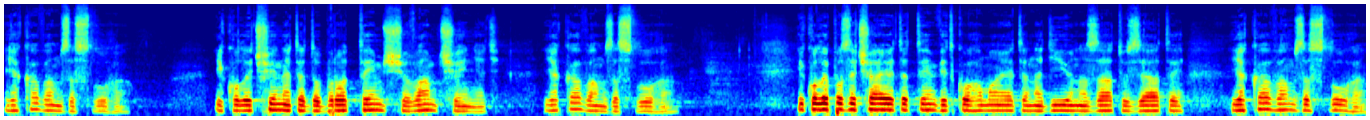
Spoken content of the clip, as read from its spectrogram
яка вам заслуга? І коли чините добро тим, що вам чинять, яка вам заслуга? І коли позичаєте тим, від кого маєте надію назад узяти, яка вам заслуга?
